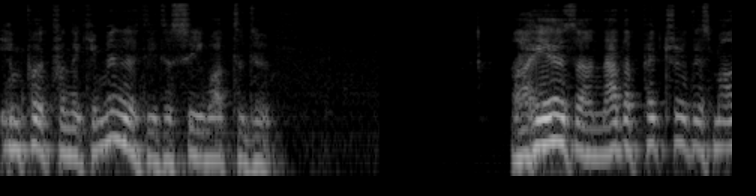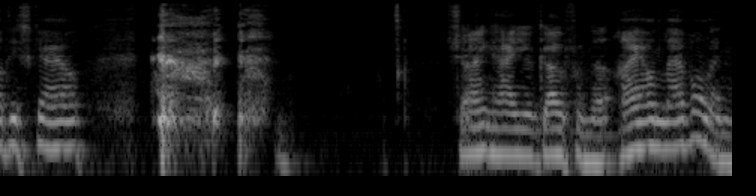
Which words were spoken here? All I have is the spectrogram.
input from the community to see what to do. Here's another picture of this multi-scale showing how you go from the ion level and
